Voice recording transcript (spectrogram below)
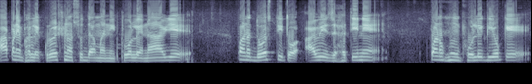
આપણે ભલે કૃષ્ણ સુદામાની તોલે ના આવીએ, પણ દોસ્તી તો આવી જ હતી ને. પણ હું ભૂલી ગયો કે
